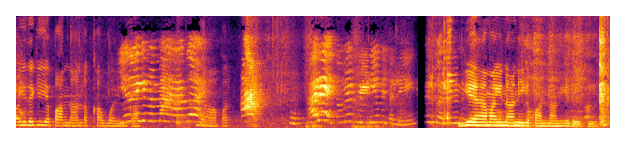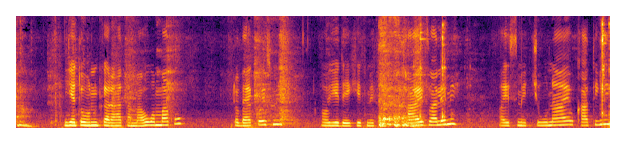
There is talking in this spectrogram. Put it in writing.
और ये देखिए, ये पानदान रखा हुआ है इनका। यहाँ पर। ये है हमारी नानी का पानदान, ये देखिए। ये तो उनका रहा तम्बाकू वम्बाकू टोबैको इसमें। और ये देखिए, इसमें है इस वाले में। और इसमें चूना है, वो खाती हैं।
